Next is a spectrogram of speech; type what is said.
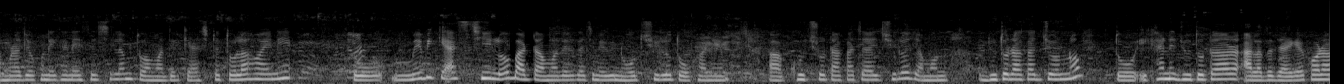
আমরা যখন এখানে এসেছিলাম তো আমাদের ক্যাশটা তোলা হয়নি। তো মেবি ক্যাশ ছিল বাট আমাদের কাছে মেবি নোট ছিল তো ওখানে খুচরো টাকা চাইছিল যেমন জুতো টাকার জন্য। তো এখানে জুতোটার আলাদা জায়গা করা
